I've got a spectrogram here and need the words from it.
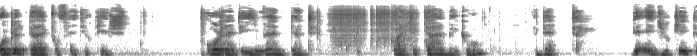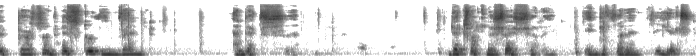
other type of education already invented quite a time ago that the educated person has to invent and that's uh, that's what necessary in different fields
